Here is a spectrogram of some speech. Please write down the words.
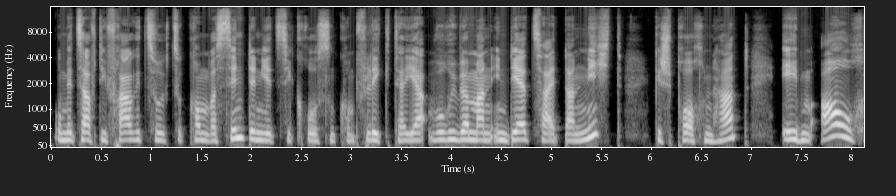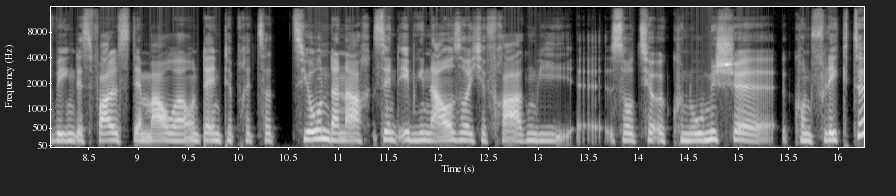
um jetzt auf die Frage zurückzukommen, was sind denn jetzt die großen Konflikte? Ja, worüber man in der Zeit dann nicht gesprochen hat, eben auch wegen des Falls der Mauer und der Interpretation danach, sind eben genau solche Fragen wie äh, sozioökonomische Konflikte,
